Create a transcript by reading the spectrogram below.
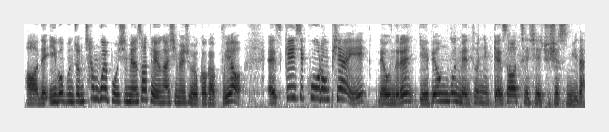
어, 네, 이 부분 좀 참고해 보시면서 대응하시면 좋을 것 같고요. SKC 코오롱 PI 네, 오늘은 예병군 멘토님께서 제시해 주셨습니다.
